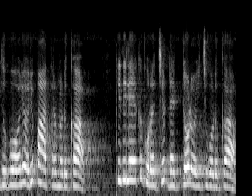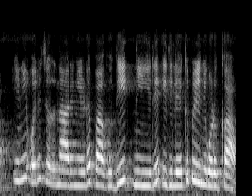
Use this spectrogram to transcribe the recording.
ഇതുപോലെ ഒരു പാത്രം എടുക്കാം ഇതിലേക്ക് കുറച്ച് ഡെറ്റോൾ ഒഴിച്ചു കൊടുക്കാം. ഇനി ഒരു ചെറുനാരങ്ങയുടെ പകുതി നീര് ഇതിലേക്ക് പിഴിഞ്ഞു കൊടുക്കാം.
